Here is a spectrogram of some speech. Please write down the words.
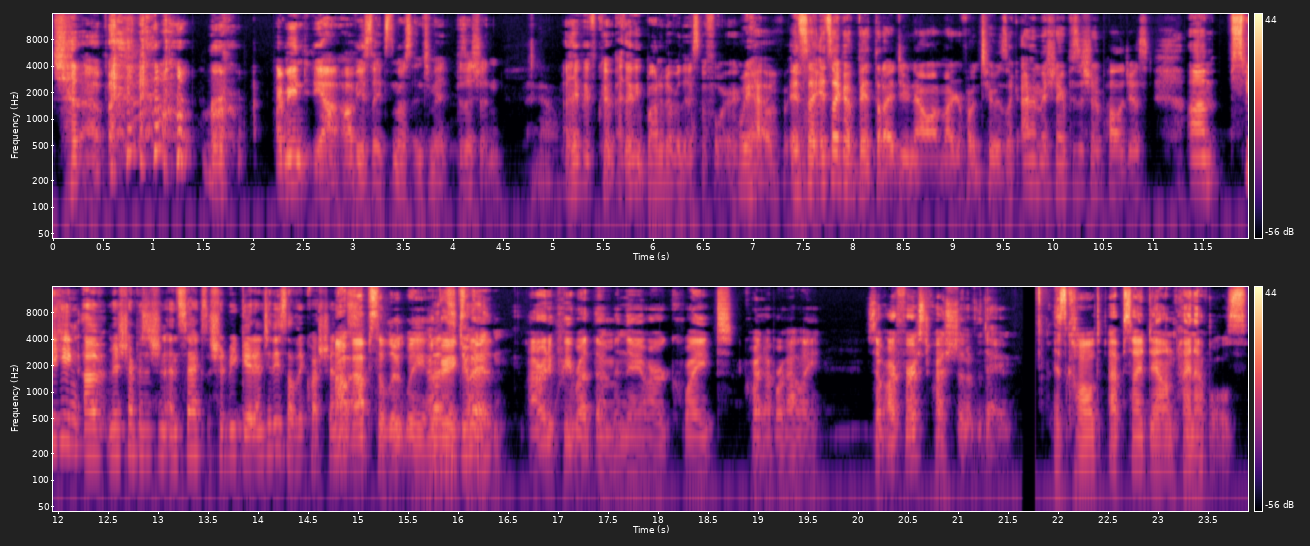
Shut up. I mean, yeah, obviously it's the most intimate position. I know. I think we've I think we bonded over this before. We have. It's Yeah. like it's like a bit that I do now on microphone too. Is like I'm a missionary position apologist. Um, speaking of missionary position and sex, should we get into these lovely questions? Oh, absolutely. I'm Let's very do excited. I already pre-read them and they are quite quite up our alley. So our first question of the day is called Upside Down Pineapples.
